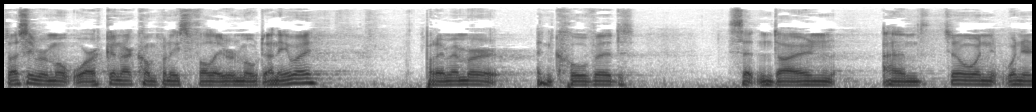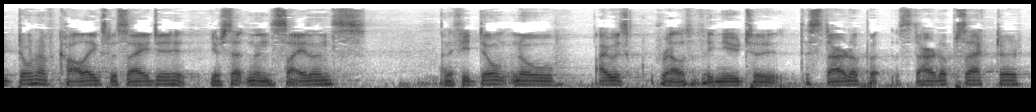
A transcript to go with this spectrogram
especially remote working. Our company's fully remote anyway. But I remember in COVID sitting down and you know when when you don't have colleagues beside you, you're sitting in silence. And if you don't know, I was relatively new to the startup the startup sector,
